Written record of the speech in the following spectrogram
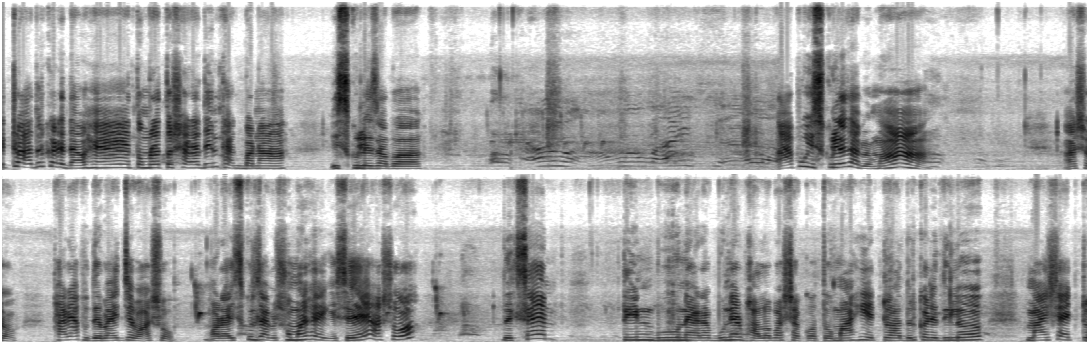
একটু আদর করে দাও হ্যাঁ তোমরা তো সারাদিন থাকবা না, স্কুলে যাবা। আপু, স্কুলে যাবে, মা? আসো। ফারে আপুদের বাইর যাব, আসো। ওরা স্কুল যাবে, সময় হয়ে গেছে, আসো। দেখছেন? তিন বোন এরা বোনের ভালোবাসা কত। মাহি একটু আদর করে দিল মাইশা একটু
